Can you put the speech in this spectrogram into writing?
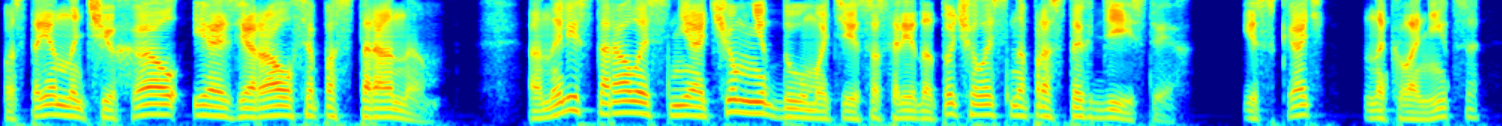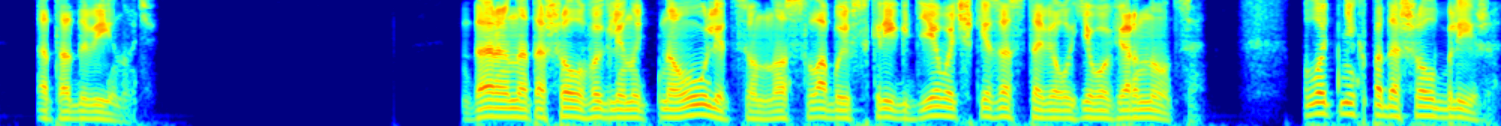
Постоянно чихал и озирался по сторонам. Аннели старалась ни о чем не думать и сосредоточилась на простых действиях. Искать, наклониться, отодвинуть. Даррен отошел выглянуть на улицу, но слабый вскрик девочки заставил его вернуться. Плотник подошел ближе.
